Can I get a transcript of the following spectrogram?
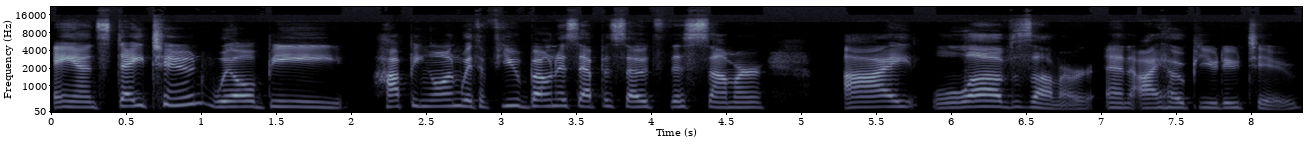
and stay tuned. We'll be hopping on with a few bonus episodes this summer. I love summer and I hope you do too.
